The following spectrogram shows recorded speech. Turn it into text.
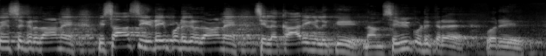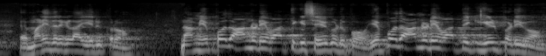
பேசுகிறதான பிசாசு இடைப்படுகிறதான சில காரியங்களுக்கு நாம் செவி கொடுக்கிற ஒரு மனிதர்களாக இருக்கிறோம். நாம் எப்போது ஆண்டுடைய வார்த்தைக்கு செவி கொடுப்போம்? எப்போது ஆண்டுடைய வார்த்தைக்கு கீழ்ப்படிவோம்?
